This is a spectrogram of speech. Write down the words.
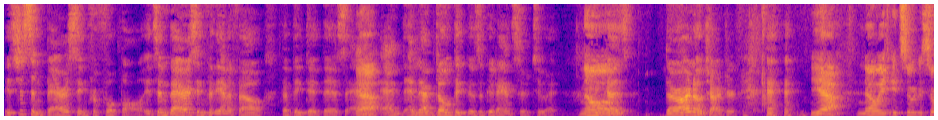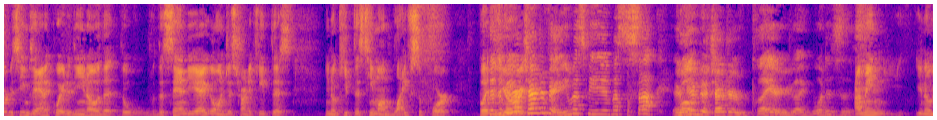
It's just embarrassing for football. It's embarrassing for the NFL that they did this, and Yeah. and, and I don't think there's a good answer to it No, because there are no Charger fans. Yeah, no, it, it sort of it sort of seems antiquated, you know, that the the San Diego and just trying to keep this, you know, keep this team on life support. But if you're a. Charger fan, you must be it must suck. If Well- you're a Charger player, you're like, what is this? I mean, you know,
